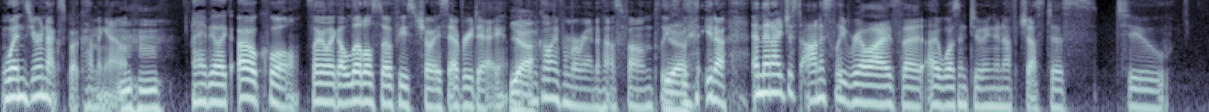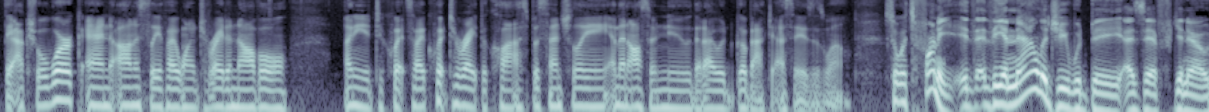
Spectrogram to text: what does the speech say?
When's your next book coming out? Mm-hmm. And I'd be like, oh, cool. It's like, like a little Sophie's choice every day. Like, Yeah. I'm calling from a random house phone, please. Yeah. You know, and then I just honestly realized that I wasn't doing enough justice to the actual work. And honestly, if I wanted to write a novel, I needed to quit. So I quit to write the clasp essentially, and then also knew that I would go back to essays as well. So it's funny. The analogy would be as if you know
